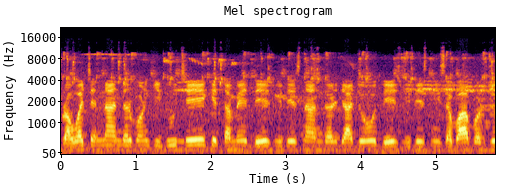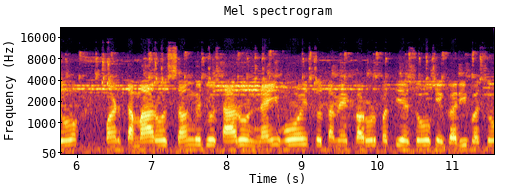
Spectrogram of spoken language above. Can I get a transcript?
પ્રવચનના અંદર પણ કીધું છે કે તમે દેશ વિદેશના અંદર જાજો, દેશ વિદેશની સભા ભરજો. પણ તમારો સંગ જો સારો નહીં હોય તો તમે કરોડપતિ હશો કે ગરીબ હશો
